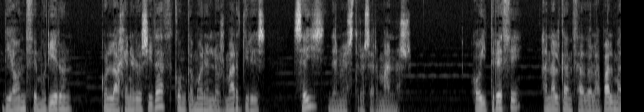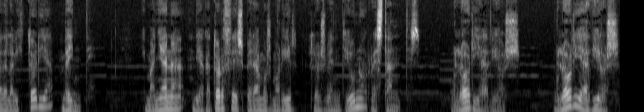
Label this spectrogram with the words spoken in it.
día 11, murieron, con la generosidad con que mueren los mártires, seis de nuestros hermanos. Hoy 13 han alcanzado la palma de la victoria 20 y mañana, día 14, esperamos morir los 21 restantes. Gloria a Dios, gloria a Dios,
